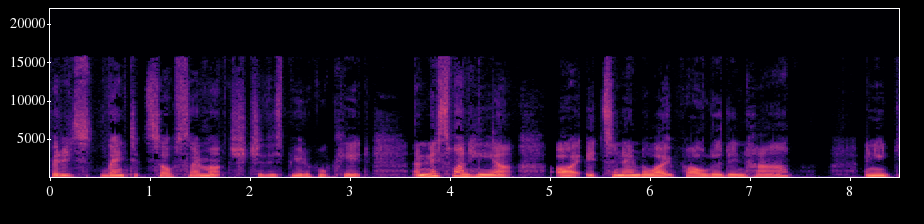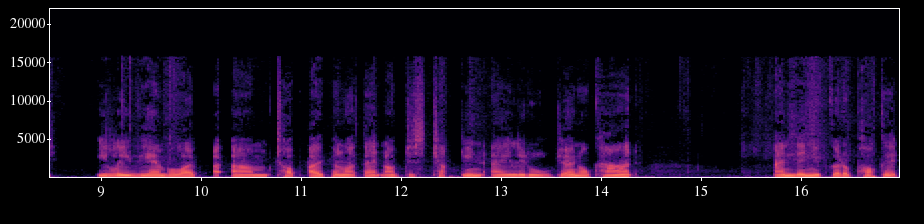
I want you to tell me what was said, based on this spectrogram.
But it's lent itself so much to this beautiful kit. And this one here, uh, it's an envelope folded in half. And you you leave the envelope uh, um, top open like that. And I've just chucked in a little journal card. And then you've got a pocket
